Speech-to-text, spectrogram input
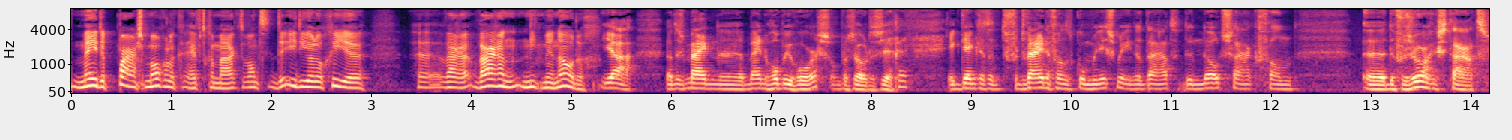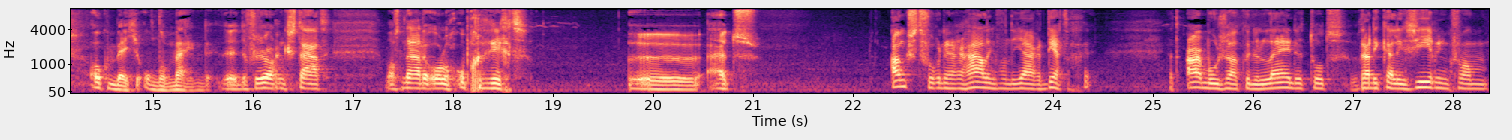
mede paars mogelijk heeft gemaakt. Want de ideologieën uh, waren, waren niet meer nodig. Ja, dat is mijn, uh, mijn hobbyhorse, om het zo te zeggen. Ik denk dat het verdwijnen van het communisme inderdaad de noodzaak van de verzorgingsstaat ook een beetje ondermijnde. De, de verzorgingsstaat was na de oorlog opgericht uit angst voor een herhaling van de jaren 30. Hè? Dat armoede zou kunnen leiden tot radicalisering van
